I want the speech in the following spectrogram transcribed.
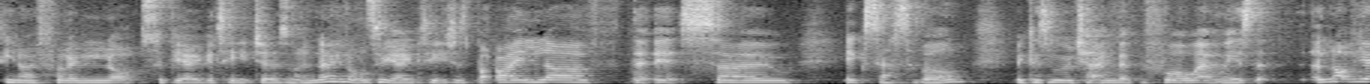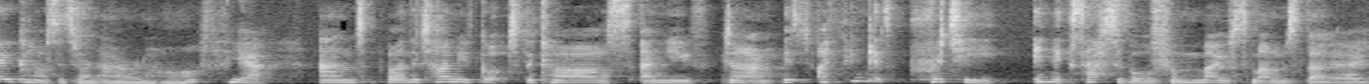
you know, I follow lots of yoga teachers and I know lots of yoga teachers, but I love that it's so accessible because we were chatting a bit before, weren't we? Is that a lot of yoga classes are an hour and a half. Yeah. And by the time you've got to the class and you've done, it's, I think it's pretty inaccessible for most mums that know.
